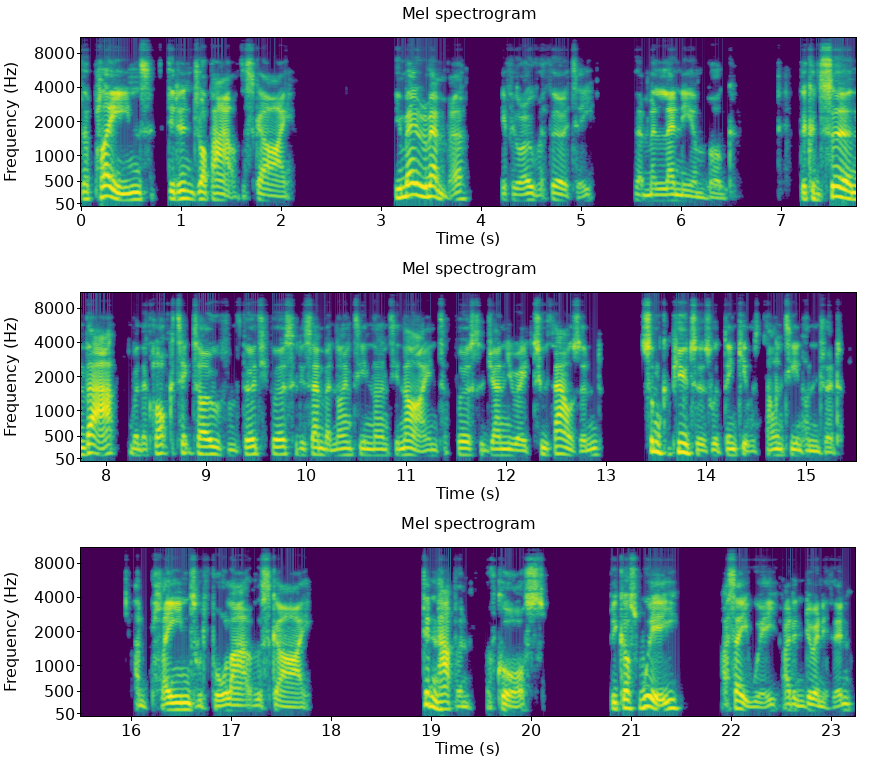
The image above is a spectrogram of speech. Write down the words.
The planes didn't drop out of the sky. You may remember, if you're over 30, the millennium bug. The concern that, when the clock ticked over from 31st of December 1999 to 1st of January 2000, some computers would think it was 1900 and planes would fall out of the sky. Didn't happen, of course, because we, I say we, I didn't do anything,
